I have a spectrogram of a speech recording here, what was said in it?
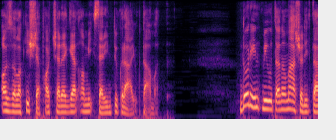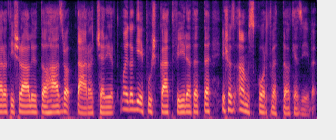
azzal a kisebb hadsereggel, ami szerintük rájuk támadt. Dorin, miután a második tárat is rálőtte a házra, tárat cserélt, majd a géppuskát félretette, és az Amskort vette a kezébe.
